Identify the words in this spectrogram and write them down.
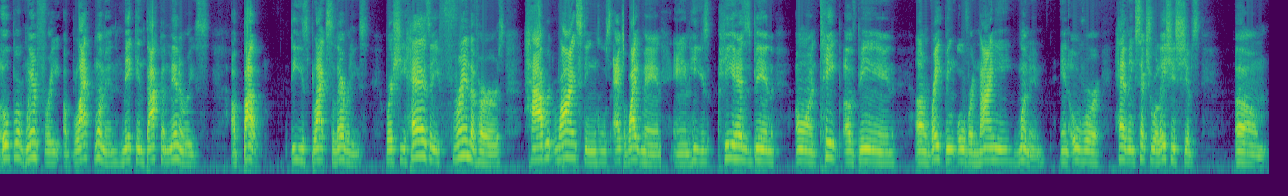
Oprah Winfrey, a black woman, making documentaries about these black celebrities, where she has a friend of hers, Howard Weinstein, who's actually a white man, and he's he has been on tape of being um, raping over 90 women and over having sexual relationships um,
